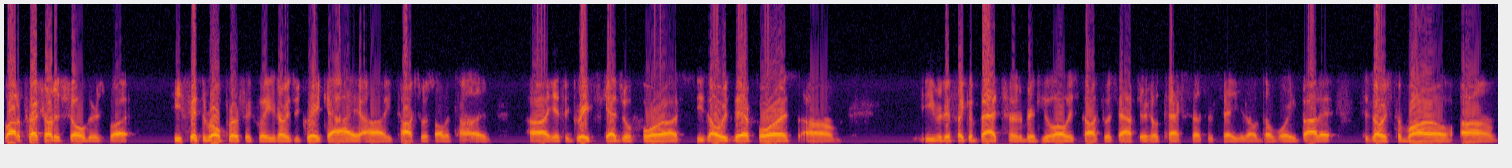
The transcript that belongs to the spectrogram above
lot of pressure on his shoulders, but he fit the role perfectly. You know, he's a great guy. Uh, he talks to us all the time. Uh, he has a great schedule for us. He's always there for us. Um, even if like a bad tournament, he'll always talk to us after. He'll text us and say, you know, don't worry about it. It's always tomorrow. Um,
